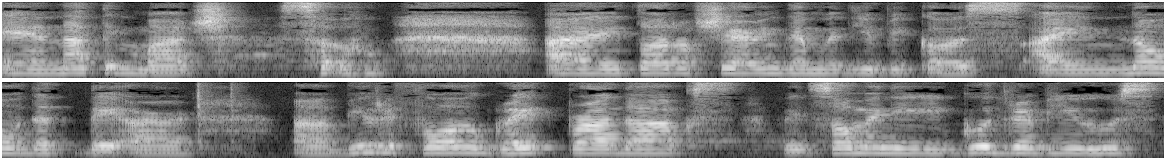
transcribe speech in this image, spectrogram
and nothing much. So I thought of sharing them with you because I know that they are uh, beautiful, great products with so many good reviews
